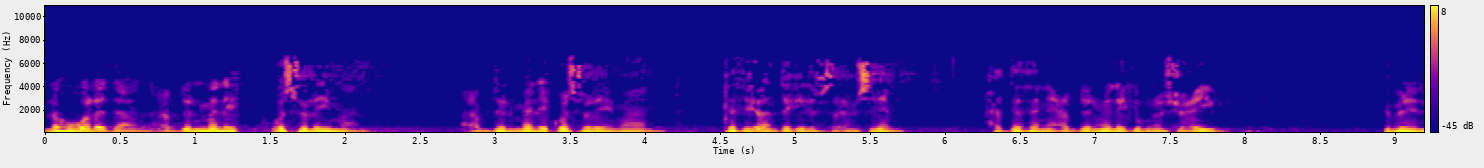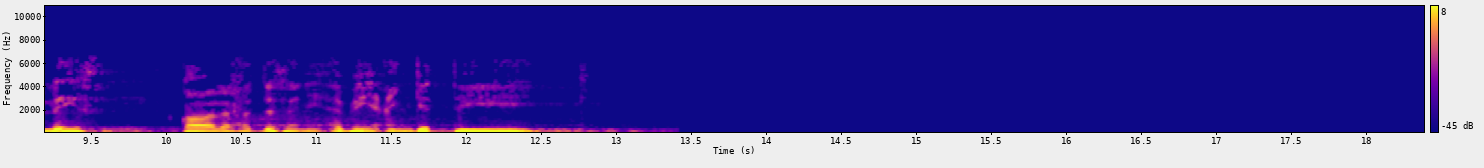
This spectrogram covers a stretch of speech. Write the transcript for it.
له ولدان عبد الملك وسليمان. عبد الملك وسليمان. كثيرا تجد في صحيح مسلم. حدثني عبد الملك بن شعيب بن الليث قال حدثني أبي عن جدي.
